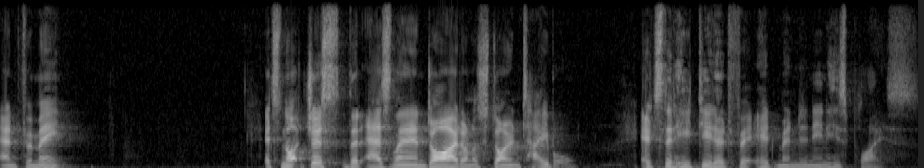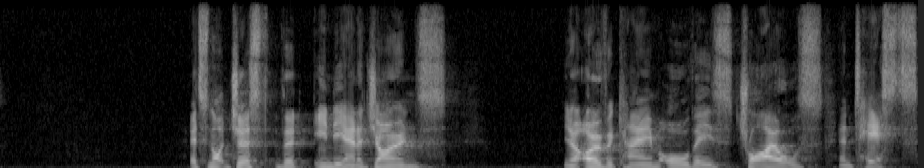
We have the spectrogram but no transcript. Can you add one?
and for me. It's not just that Aslan died on a stone table, it's that he did it for Edmund and in his place. It's not just that Indiana Jones you know, overcame all these trials and tests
